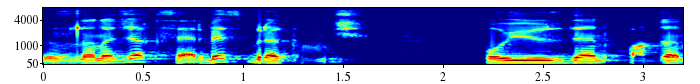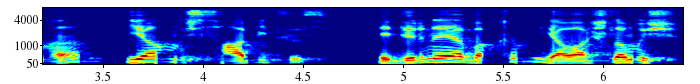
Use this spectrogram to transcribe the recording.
Hızlanacak serbest bırakılmış. O yüzden Adana yanlış sabit hız. Edirne'ye bakın yavaşlamış.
